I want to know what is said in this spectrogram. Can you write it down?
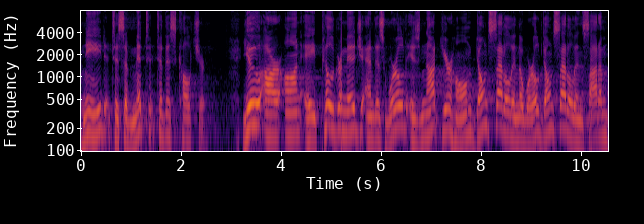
need to submit to this culture. You are on a pilgrimage, and this world is not your home. Don't settle in the world, don't settle in Sodom.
